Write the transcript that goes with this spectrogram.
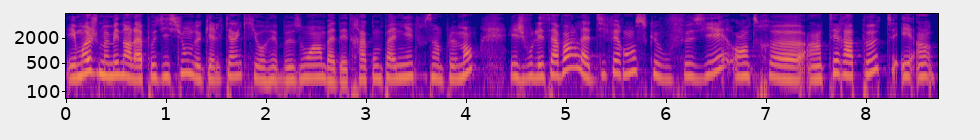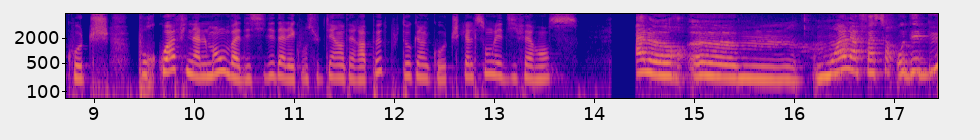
Et moi, je me mets dans la position de quelqu'un qui aurait besoin bah, d'être accompagné tout simplement. Et je voulais savoir la différence que vous faisiez entre un thérapeute et un coach. Pourquoi finalement on va décider d'aller consulter un thérapeute plutôt qu'un coach? Quelles sont les différences? Alors, euh, moi, la façon, au début,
